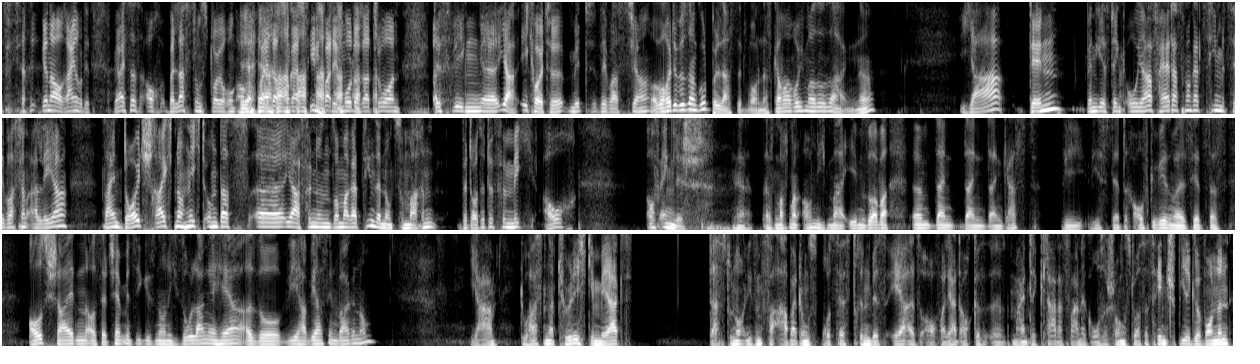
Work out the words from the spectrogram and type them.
genau, reinrotiert. Wie heißt das? Auch Belastungssteuerung auch ja, bei das Magazin bei den Moderatoren. Deswegen, äh, ja, ich heute mit Sebastian. Aber heute bist du dann gut belastet worden, das kann man ruhig mal so sagen, ne? Ja, denn wenn ihr jetzt denkt, oh ja, Feiertagsmagazin mit Sebastian Aller, sein Deutsch reicht noch nicht, um das äh, ja, für eine so Magazinsendung zu machen, bedeutete für mich auch auf Englisch. Ja, das macht man auch nicht mal eben so, aber ähm, dein, dein, dein Gast, wie, wie ist der drauf gewesen? Weil es jetzt das Ausscheiden aus der Champions League ist noch nicht so lange her. Also, wie, wie hast du ihn wahrgenommen? Ja, du hast natürlich gemerkt, dass du noch in diesem Verarbeitungsprozess drin bist. Er also auch, weil er hat auch äh, meinte, klar, das war eine große Chance, du hast das Hinspiel gewonnen.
